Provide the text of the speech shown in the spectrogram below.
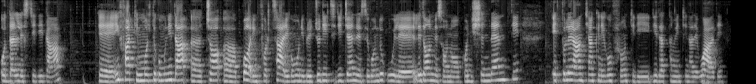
o dall'estilità. E infatti in molte comunità eh, ciò eh, può rinforzare i comuni pregiudizi di genere secondo cui le, le donne sono condiscendenti e tolleranti anche nei confronti di, di trattamenti inadeguati.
